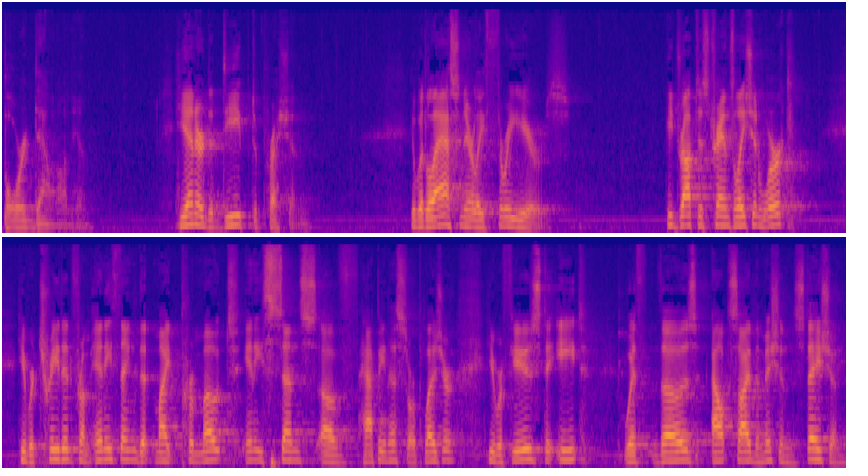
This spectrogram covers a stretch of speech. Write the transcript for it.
bore down on him. He entered a deep depression. It would last nearly three years. He dropped his translation work. He retreated from anything that might promote any sense of happiness or pleasure. He refused to eat with those outside the mission station.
